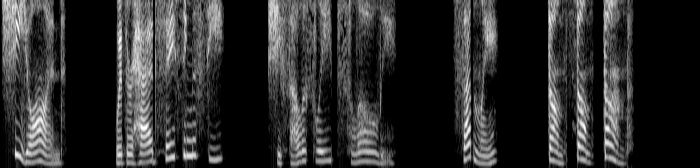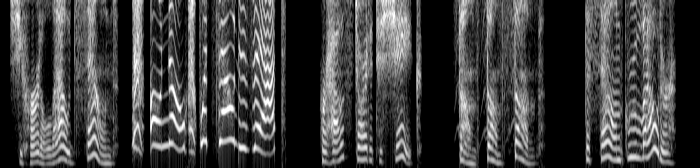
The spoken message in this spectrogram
She yawned. With her head facing the sea, she fell asleep slowly. Suddenly, thump, thump, thump. She heard a loud sound. Oh no! What sound is that? Her house started to shake. Thump, thump, thump. The sound grew louder.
